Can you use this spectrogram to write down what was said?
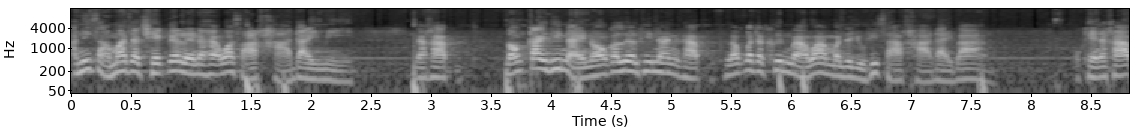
อันนี้สามารถจะเช็คได้เลยนะฮะว่าสาขาใดมี นะครับ น้องใกล้ที่ไหนน้องก็เลือกที่นั่นครับ แล้วก็จะขึ้นมาว่ามันจะอยู่ที่สาขาใดบ้าง โอเคนะครับ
